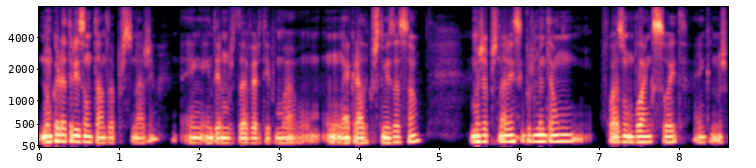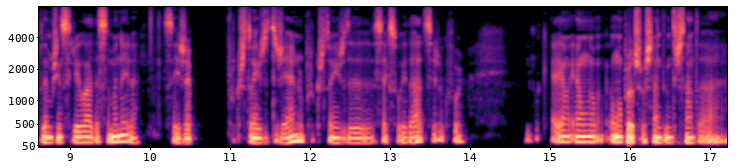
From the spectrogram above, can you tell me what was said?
não caracterizam tanto a personagem em, em termos de haver tipo uma, um, um ecrã de customização, mas a personagem simplesmente é um quase um blank slate em que nos podemos inserir lá dessa maneira, seja por questões de género, por questões de sexualidade, seja o que for. É, é, um, é um approach bastante interessante a,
